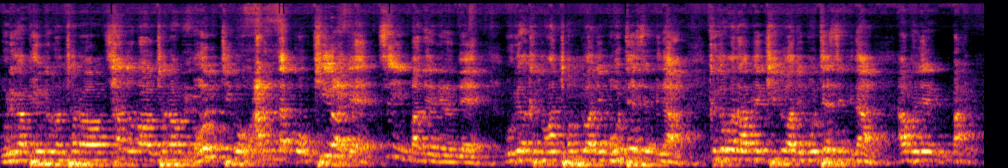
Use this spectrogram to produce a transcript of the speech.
우리가 베드로처럼 사도 바울처럼 멋지고 아름답고 귀하게 쓰임 받아야 되는데 우리가 그동안 전도하지 못했습니다 그동안 아버지 기도하지 못했습니다 아버지 마-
